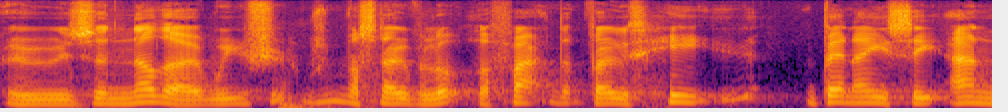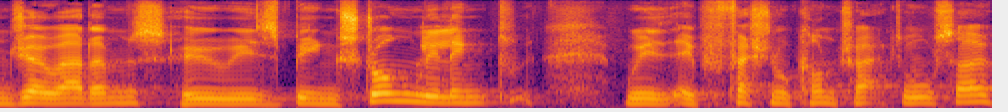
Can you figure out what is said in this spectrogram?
who is another. We should, mustn't overlook the fact that both he Ben Acey and Joe Adams, who is being strongly linked with a professional contract also.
